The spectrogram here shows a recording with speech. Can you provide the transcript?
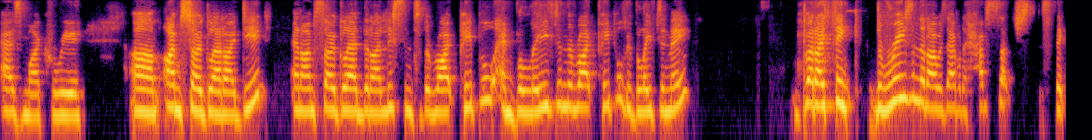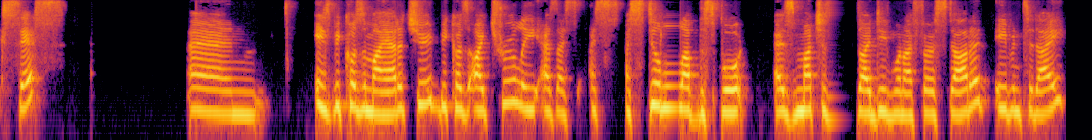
as my career. Um, I'm so glad I did. And I'm so glad that I listened to the right people and believed in the right people who believed in me but I think the reason that I was able to have such success and is because of my attitude, because I truly, as I, I, I still love the sport as much as I did when I first started, even today.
